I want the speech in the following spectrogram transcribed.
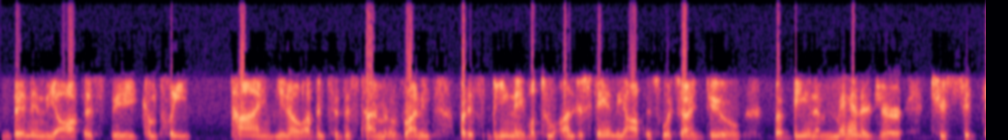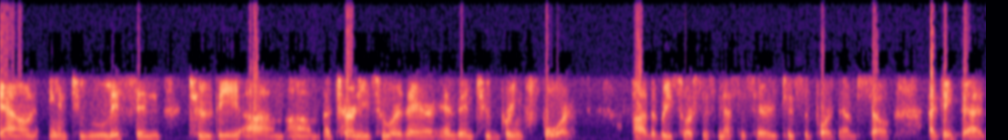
been in the office the complete time, you know, up until this time of running, but it's being able to understand the office, which I do, but being a manager to sit down and to listen to the um, um, attorneys who are there and then to bring forth uh, the resources necessary to support them. So I think that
